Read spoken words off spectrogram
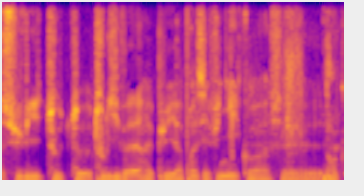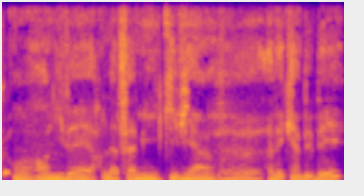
suivi tout, tout l'hiver et puis après c'est fini, quoi. Donc en, hiver, la famille qui vient avec un bébé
